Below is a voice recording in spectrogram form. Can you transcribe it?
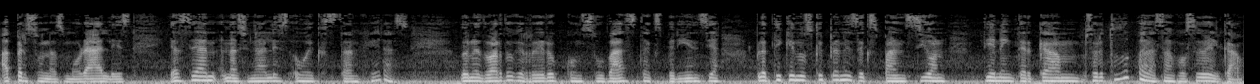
a personas morales, ya sean nacionales o extranjeras. Don Eduardo Guerrero, con su vasta experiencia, platíquenos qué planes de expansión tiene Intercam, sobre todo para San José del Cabo.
